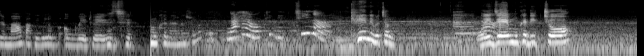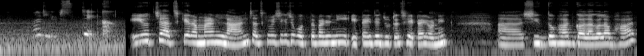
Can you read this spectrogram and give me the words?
যে মা পাখিগুলো ওয়েট হয়ে গেছে। মুখে দেয় না শোনো। না হ্যাঁ ওকে দিচ্ছি না। খেয়ে নেবে চলো। ওই যে মুখে দিচ্ছ। লিপস্টিক এই হচ্ছে আজকের আমার লাঞ্চ আজকে বেশি কিছু করতে পারিনি। এটাই যে জুটেছে, এটাই অনেক। সিদ্ধ ভাত, গলা গলা ভাত,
